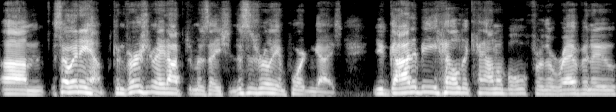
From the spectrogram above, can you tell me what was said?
Um, so anyhow, conversion rate optimization. This is really important, guys. You got to be held accountable for the revenue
